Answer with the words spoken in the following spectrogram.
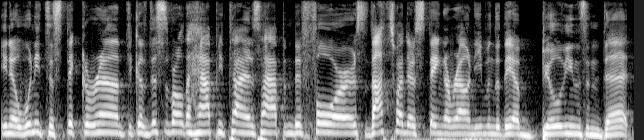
you know, we need to stick around because this is where all the happy times happened before. So that's why they're staying around even though they have billions in debt.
